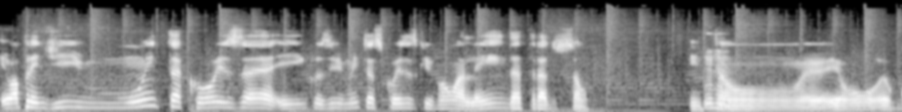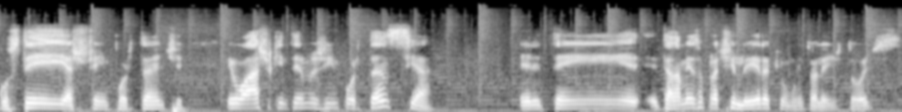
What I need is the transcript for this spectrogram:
eu aprendi muita coisa e inclusive muitas coisas que vão além da tradução. Então uhum. eu, eu gostei, achei importante. Eu acho que em termos de importância, ele tem. Ele tá na mesma prateleira que o Muito Além de Todos.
